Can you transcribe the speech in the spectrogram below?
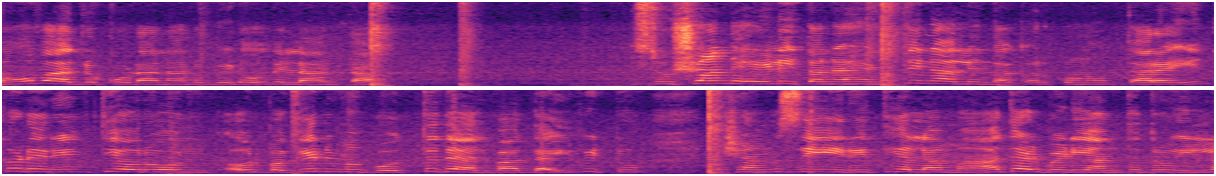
ನೋವಾದರೂ ಕೂಡ ನಾನು ಬಿಡೋದಿಲ್ಲ ಅಂತ ಸುಶಾಂತ್ ಹೇಳಿ ತನ್ನ ಹೆಂಡತಿನ ಅಲ್ಲಿಂದ ಕರ್ಕೊಂಡು ಹೋಗ್ತಾರೆ. ಈ ಕಡೆ ರೀತಿ ಅವರು ಅವ್ರ ಬಗ್ಗೆ ನಿಮಗೆ ಗೊತ್ತಿದೆ ಅಲ್ವಾ? ದಯವಿಟ್ಟು ಕ್ಷಮಿಸಿ, ಈ ರೀತಿ ಎಲ್ಲ ಮಾತಾಡಬೇಡಿ ಅಂತಿದ್ರು. ಇಲ್ಲ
